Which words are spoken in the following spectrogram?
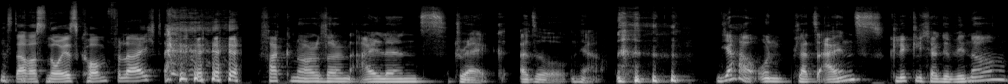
dass da was Neues kommt vielleicht. Fuck Northern Islands Drag. Also, ja. ja, und Platz 1, glücklicher Gewinner,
